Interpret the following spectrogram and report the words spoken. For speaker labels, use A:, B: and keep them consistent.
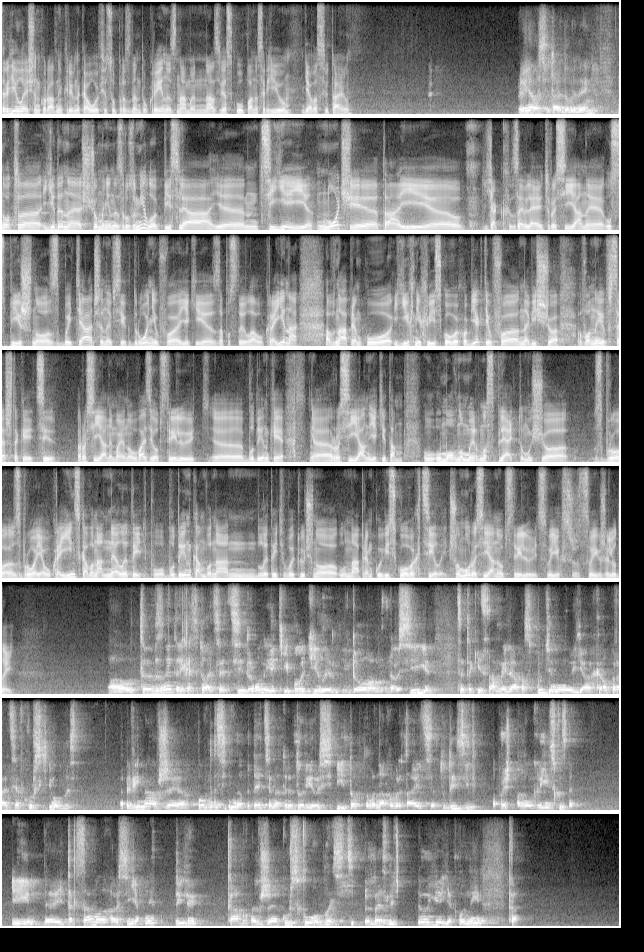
A: Сергій Лещенко, радник керівника офісу президента України, з нами на зв'язку. Пане Сергію, я вас вітаю.
B: Я вас вітаю, добрий день.
A: Ну от е, єдине, що мені не зрозуміло, після е, цієї ночі, та і е, як заявляють росіяни, успішного збиття чи не всіх дронів, які запустила Україна в напрямку їхніх військових об'єктів. Навіщо вони все ж таки ці росіяни маю на увазі обстрілюють е, будинки е, росіян, які там умовно мирно сплять, тому що. Збро- зброя українська, вона не летить по будинкам, вона летить виключно у напрямку військових цілей. Чому росіяни обстрілюють своїх своїх же людей?
B: А от е, ви знаєте, яка ситуація? Ці дрони, які полетіли до Росії, це такий самий ляпас Путіну, як операція в Курській області. Війна вже повноцінно ведеться на території Росії, тобто вона повертається туди, звідки прийшла на українську землю. І, е, і так само росіяни обстрілюють кабами вже Курську область. Безліч відео є, як вони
